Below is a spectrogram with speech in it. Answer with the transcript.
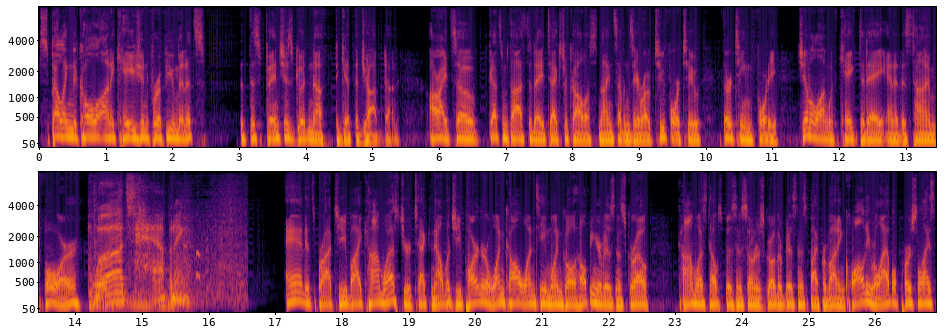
spelling Nikola on occasion for a few minutes. That this bench is good enough to get the job done. All right, so got some thoughts today. Text or call us 970-242-1340. Jim along with Kate today, and it is time for What's happening? And it's brought to you by ComWest, your technology partner. One call, one team, one goal, helping your business grow. ComWest helps business owners grow their business by providing quality, reliable, personalized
